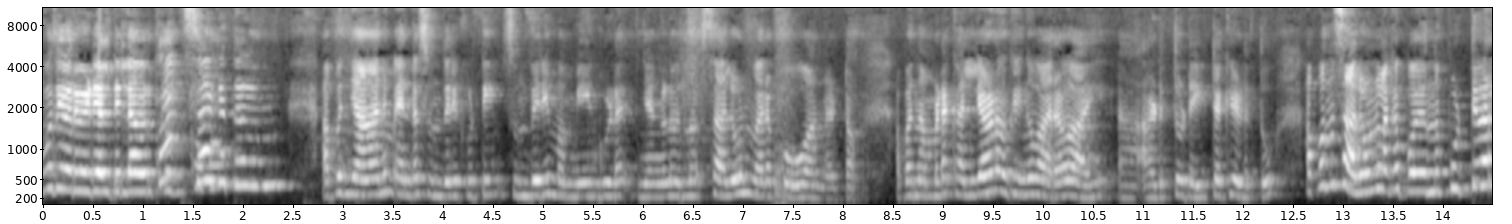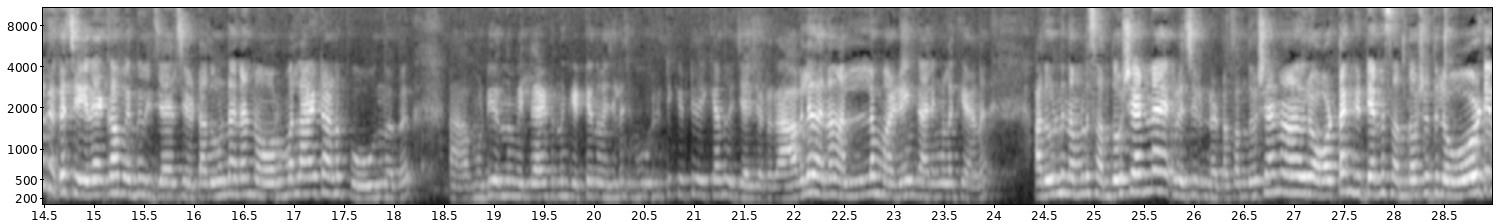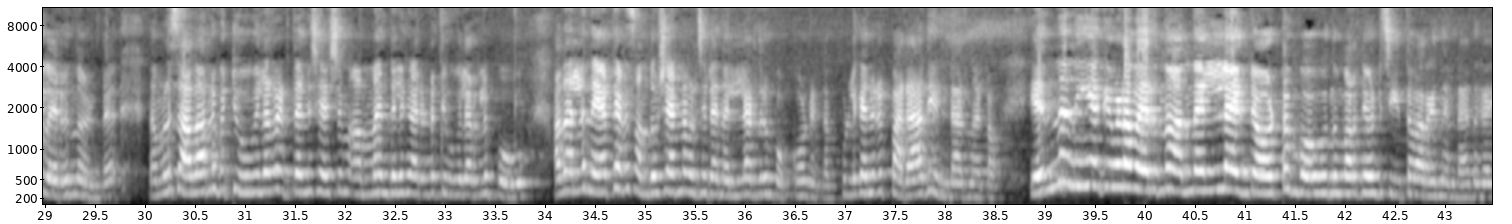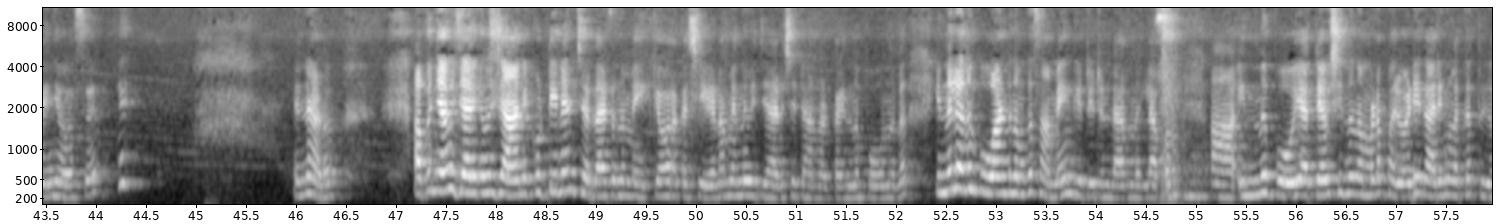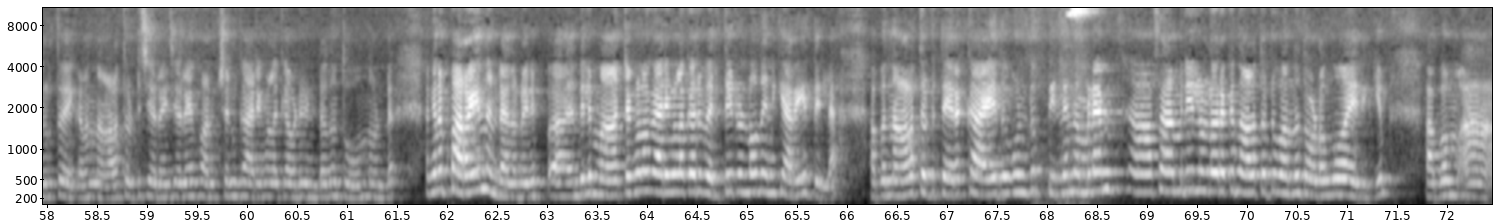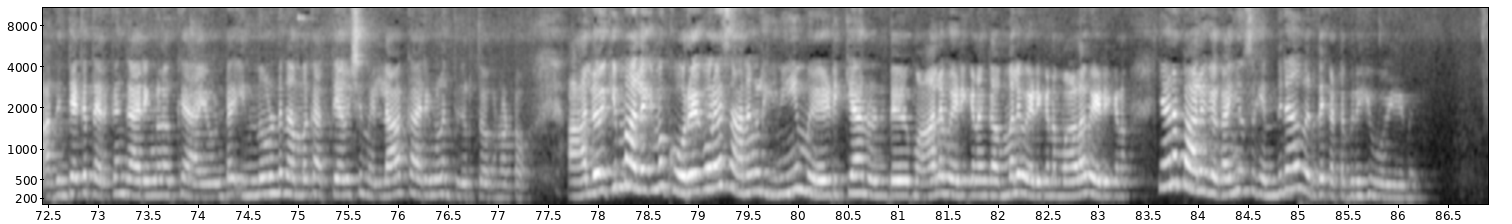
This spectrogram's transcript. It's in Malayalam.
പുതിയൊരു എല്ലാവർക്കും സ്വാഗതം. അപ്പൊ ഞാനും എന്റെ സുന്ദരിക്കുട്ടിയും സുന്ദരി മമ്മിയും കൂടെ ഞങ്ങൾ ഒന്ന് സലൂൺ വരെ പോവാണ് കേട്ടോ. അപ്പൊ നമ്മുടെ കല്യാണമൊക്കെ ഇങ്ങ് വരവായി. അടുത്തു ഡേറ്റ് ഒക്കെ എടുത്തു. അപ്പൊ ഒന്ന് സലൂണിലൊക്കെ പോയി ഒന്ന് പുട്ടിവർക്കൊക്കെ ചെയ്തേക്കാം എന്ന് വിചാരിച്ചു കേട്ടോ. അതുകൊണ്ട് തന്നെ നോർമലായിട്ടാണ് പോകുന്നത്. മുടിയൊന്നും വലുതായിട്ടൊന്നും കെട്ടിയൊന്നും വെച്ചില്ല. ഊരിട്ടി കെട്ടി വെക്കാന്ന് വിചാരിച്ചു കേട്ടോ. രാവിലെ തന്നെ നല്ല മഴയും കാര്യങ്ങളൊക്കെയാണ്. അതുകൊണ്ട് നമ്മൾ സന്തോഷേട്ടനെ വിളിച്ചിട്ടുണ്ട് കേട്ടോ. സന്തോഷേട്ടൻ ആ ഒരു ഓട്ടം കിട്ടിയതിന്റെ സന്തോഷത്തിൽ ഓടി വരുന്നുണ്ട്. നമ്മൾ സാധാരണ ഇപ്പൊ ടൂ വീലർ എടുത്തതിന് ശേഷം അമ്മ എന്തെങ്കിലും കാര്യമുണ്ട് ടൂ വീലറിൽ പോകും അതല്ല നേരത്തെയാണ് സന്തോഷേട്ടനെ വിളിച്ചിട്ടായിരുന്നു എല്ലായിടത്തും പൊക്കോണ്ടിരുന്നത്. പുള്ളിക്കാരൻ ഒരു പരാതി ഉണ്ടായിരുന്നു കേട്ടോ. എന്ന് നീയൊക്കെ ഇവിടെ വരുന്നു? അന്നെല്ലാം എന്റെ ഓട്ടം പോകുമെന്നും പറഞ്ഞുകൊണ്ട് ചീത്ത പറയുന്നുണ്ടായിരുന്നു കഴിഞ്ഞ ദിവസം. എന്നാടോ? അപ്പൊ ഞാൻ വിചാരിക്കുന്നത് ജാനിക്കുട്ടീനെയും ചെറുതായിട്ടൊന്ന് മേക്ക് ഓവർ ഒക്കെ ചെയ്യണം എന്ന് വിചാരിച്ചിട്ടാണ് കേട്ടോ ഇന്ന് പോകുന്നത്. ഇന്നലെ ഒന്നും പോവാണ്ട് നമുക്ക് സമയം കിട്ടിയിട്ടുണ്ടായിരുന്നില്ല. അപ്പം ഇന്ന് പോയി അത്യാവശ്യം ഇന്ന് നമ്മുടെ പരിപാടി കാര്യങ്ങളൊക്കെ തീർത്ത് വെക്കണം. നാളെ തൊട്ട് ചെറിയ ചെറിയ ഫംഗ്ഷൻ കാര്യങ്ങളൊക്കെ അവിടെ ഉണ്ടെന്ന് തോന്നുന്നുണ്ട്. അങ്ങനെ പറയുന്നുണ്ടായിരുന്നു ഇനി എന്തെങ്കിലും മാറ്റങ്ങളോ കാര്യങ്ങളൊക്കെ അവർ വരുത്തിയിട്ടുണ്ടോ എന്ന് എനിക്കറിയത്തില്ല. അപ്പം നാളെ തൊട്ട് തിരക്കായതുകൊണ്ട് പിന്നെ നമ്മുടെ ഫാമിലിയിലുള്ളവരൊക്കെ നാളെ തൊട്ട് വന്ന് തുടങ്ങുമായിരിക്കും. അപ്പം അതിന്റെയൊക്കെ തിരക്കും കാര്യങ്ങളൊക്കെ ആയതുകൊണ്ട് ഇന്നുകൊണ്ട് നമുക്ക് അത്യാവശ്യം എല്ലാ കാര്യങ്ങളും തീർത്തു വെക്കണം കേട്ടോ. ആലോചിക്കുമ്പോൾ ആലോചിക്കുമ്പോൾ കുറേ കുറെ സാധനങ്ങൾ ഇനിയും മേടിക്കാനുണ്ട്. മാല മേടിക്കണം കമ്മൽ മേടിക്കണം വള മേടിക്കണം. ഞാനപ്പോൾ ആലോചിക്കുക കഴിഞ്ഞ ദിവസം എന്തിനാ വെറുതെ കട്ടപ്പനയ്ക്ക് പോയത്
